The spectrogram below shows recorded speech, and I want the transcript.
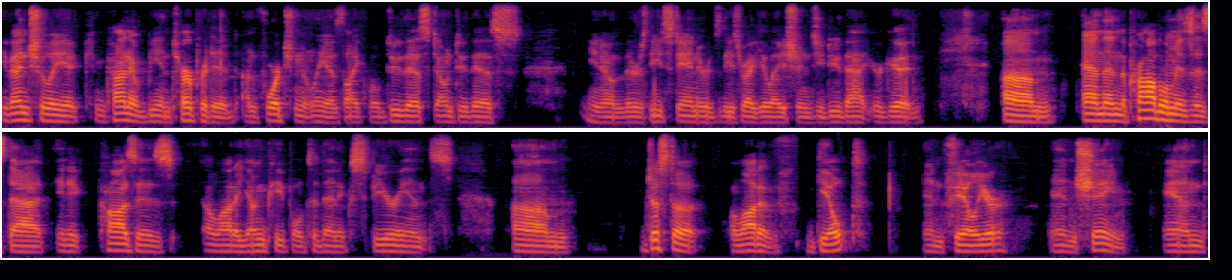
eventually it can kind of be interpreted, unfortunately, as like, well, do this, don't do this, you know there's these standards these regulations you do that you're good um, and then the problem is is that it, it, causes a lot of young people to then experience um, just a, a lot of guilt and failure and shame and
